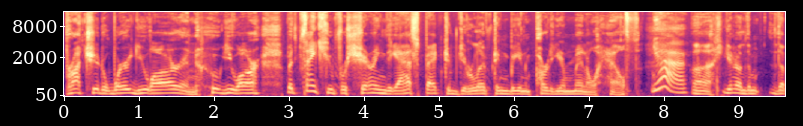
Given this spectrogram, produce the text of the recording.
brought you to where you are and who you are. But thank you for sharing the aspect of your lifting being a part of your mental health. Yeah. Uh, you know, the, the,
